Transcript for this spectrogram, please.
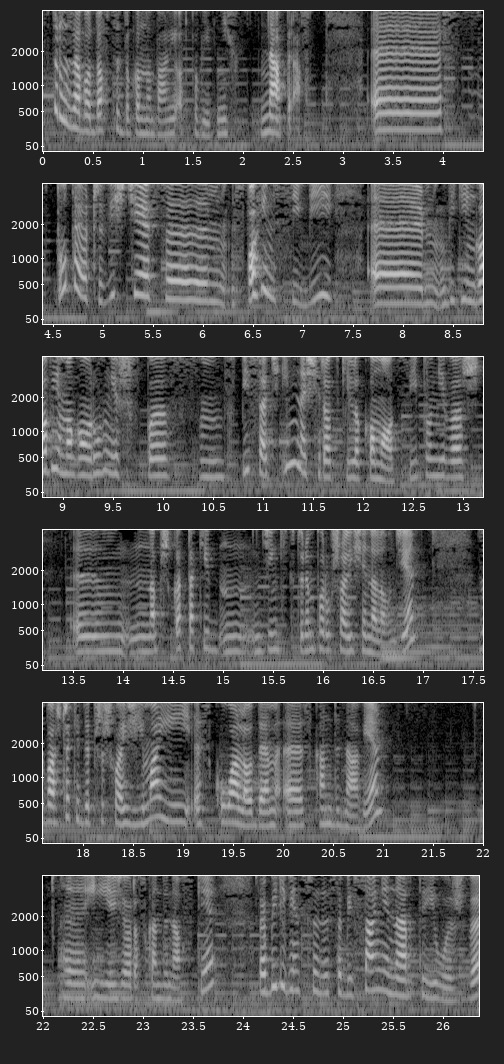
w których zawodowcy dokonywali odpowiednich napraw. E, tutaj oczywiście w swoim CV e, wikingowie mogą również w, w, wpisać inne środki lokomocji, ponieważ na przykład takie, dzięki którym poruszali się na lądzie, zwłaszcza kiedy przyszła zima i skuła lodem Skandynawię. E, i jeziora skandynawskie. Robili więc wtedy sobie sanie, narty i łyżwy.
